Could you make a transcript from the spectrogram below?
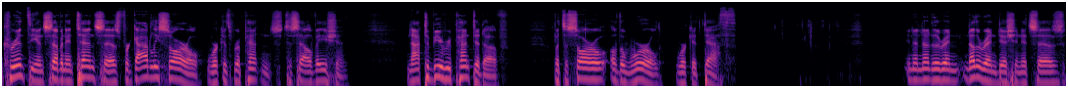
Corinthians 7 and 10 says, For godly sorrow worketh repentance to salvation, not to be repented of, but the sorrow of the world worketh death. In another, another rendition, it says,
